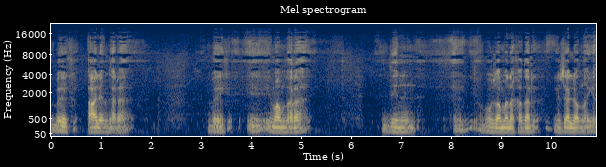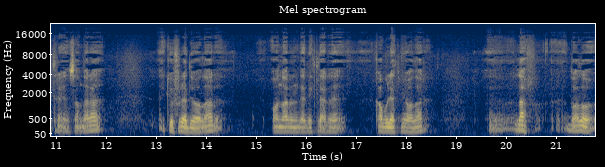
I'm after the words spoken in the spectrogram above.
büyük alimlere büyük imamlara dinin e, bu zamana kadar güzel yoluna getiren insanlara küfür ediyorlar. Onların dediklerini kabul etmiyorlar. E, laf dolu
